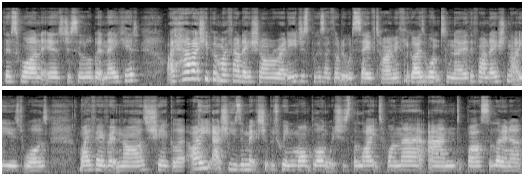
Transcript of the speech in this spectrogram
This one is just a little bit naked. I have actually put my foundation on already just because I thought it would save time. If you guys want to know, the foundation that I used was my favourite NARS Sheer Glow. I actually use a mixture between Mont Blanc, which is the light one there, and Barcelona,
